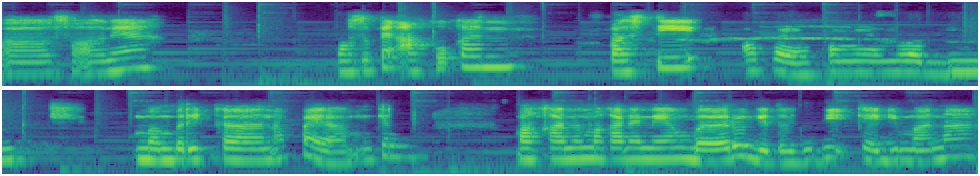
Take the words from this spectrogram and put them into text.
Uh, soalnya maksudnya aku kan pasti apa ya pengen lebih memberikan apa ya mungkin makanan-makanan yang baru gitu. Jadi kayak gimana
